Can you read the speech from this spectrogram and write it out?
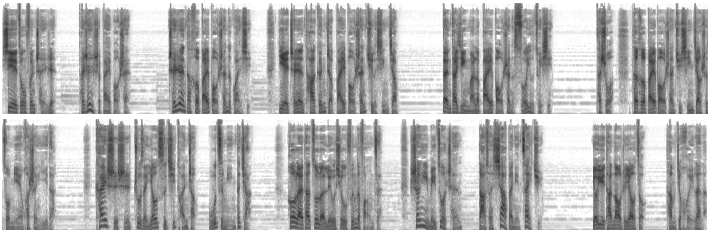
谢宗芬承认，他认识白宝山，承认他和白宝山的关系，也承认他跟着白宝山去了新疆，但他隐瞒了白宝山的所有罪行。他说，他和白宝山去新疆是做棉花生意的，开始时住在幺四七团长吴子明的家。后来他租了刘秀芬的房子，生意没做成，打算下半年再去。由于他闹着要走，他们就回来了。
